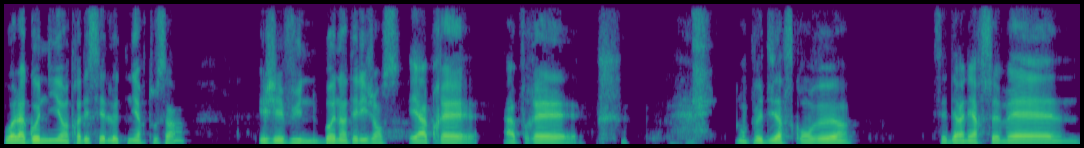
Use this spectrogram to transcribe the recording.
ou à l'agonie en train d'essayer de le tenir, tout ça. Et j'ai vu une bonne intelligence. Et après, après, on peut dire ce qu'on veut. Hein. Ces dernières semaines,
